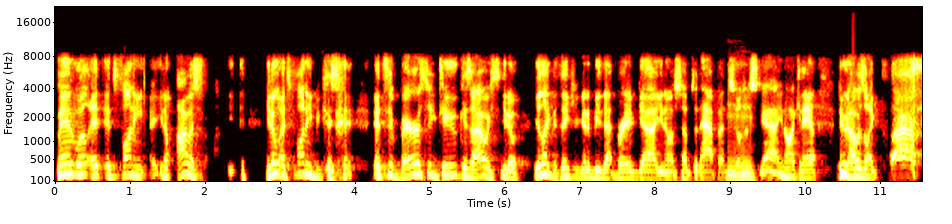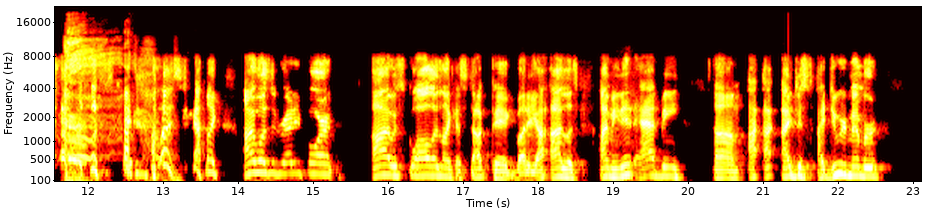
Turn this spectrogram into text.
Man, well, it, it's funny. You know, I was, you know, it's funny because it's embarrassing too. Because I always, you know, you like to think you're going to be that brave guy. You know, if something happens, you'll Mhm. just, yeah, you know, I can handle. Dude, I was like, I was like, I wasn't ready for it. I was squalling like a stuck pig, buddy. I, I was, I mean, it had me. Um, I, I, I just, I do remember,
